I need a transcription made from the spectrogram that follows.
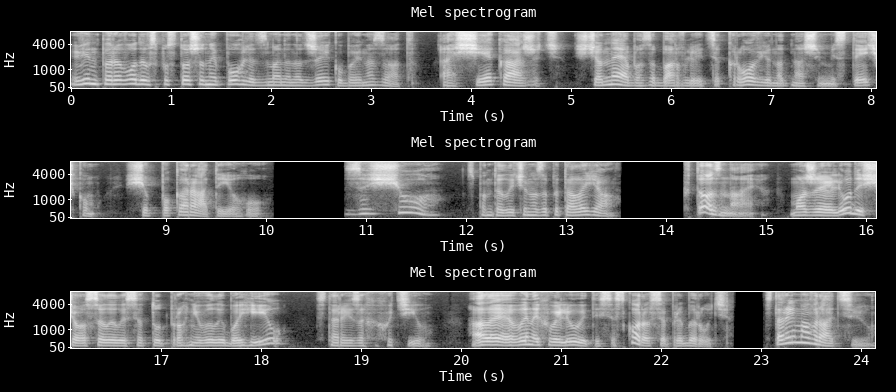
Він переводив спустошений погляд з мене на Джейкоба і назад. А ще кажуть, що небо забарвлюється кров'ю над нашим містечком, щоб покарати його. За що? спантеличено запитала я. Хто знає, може, люди, що оселилися тут, прогнівили богів? Старий захихотів. Але ви не хвилюйтеся, скоро все приберуть. Старий мав рацію.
